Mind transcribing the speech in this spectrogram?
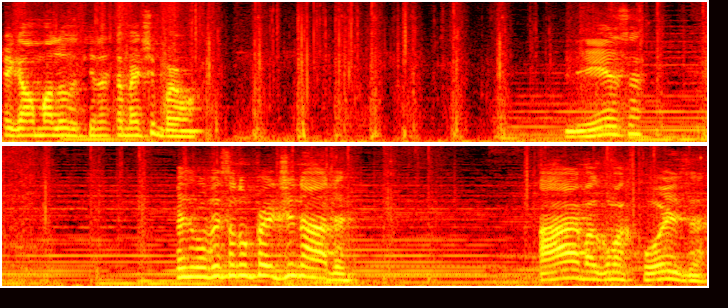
pegar um maluco aqui na mete bronca. Beleza. Mas vou ver se eu não perdi nada. Arma, alguma coisa.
